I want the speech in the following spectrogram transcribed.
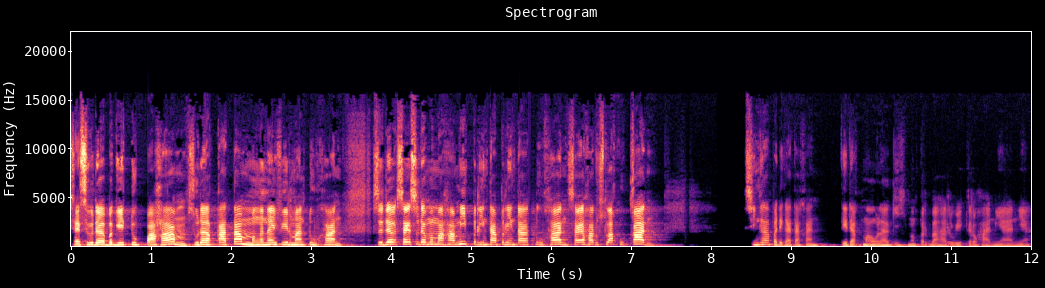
Saya sudah begitu paham, sudah kata mengenai firman Tuhan. Sudah, saya sudah memahami perintah-perintah Tuhan, saya harus lakukan. Sehingga apa dikatakan? Tidak mau lagi memperbaharui kerohaniannya.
